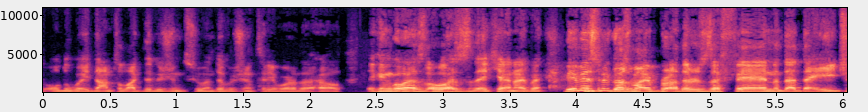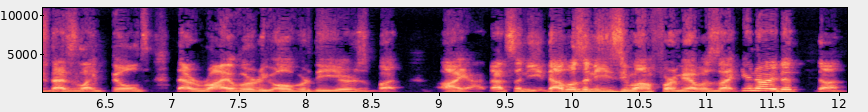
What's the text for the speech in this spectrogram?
all the way down to like Division Two and Division Three, where the hell they can go as low as they can. I maybe it's because my brother is a fan and that the hatred has like built that rivalry over the years. But oh yeah, that's an e- that was an easy one for me. I was like you know, United done.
